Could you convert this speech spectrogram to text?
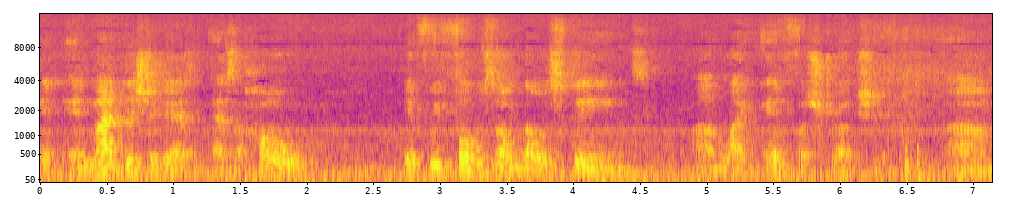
in, in my district as as a whole, if we focus on those things um, like infrastructure, um,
